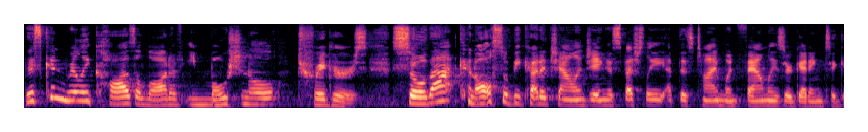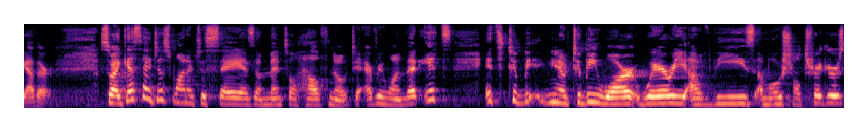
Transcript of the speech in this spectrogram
this can really cause a lot of emotional triggers. So that can also be kind of challenging, especially at this time when families are getting together. So I guess I just wanted to say as a mental health note to everyone that it's it's to be you know to be wary of these emotional triggers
